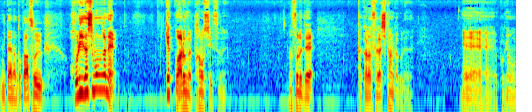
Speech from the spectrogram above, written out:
みたいなとか、そういう掘り出し物がね、結構あるんが楽しいですよね。まあ、それで、宝探し感覚でね、えー、ポケモン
